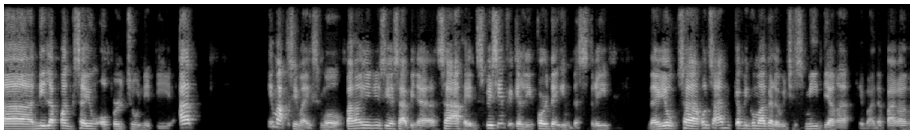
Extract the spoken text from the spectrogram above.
uh, nilapag sa yung opportunity at i-maximize mo. Parang yun yung sinasabi niya sa akin, specifically for the industry. Na yung sa kung saan kami gumagalaw, which is media nga, di ba? Na parang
